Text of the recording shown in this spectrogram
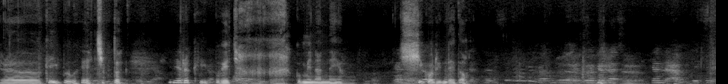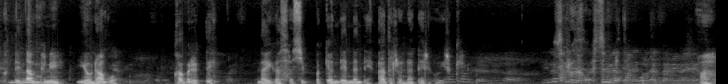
이렇게 이쁘게 집도 이렇게 이쁘게 잘 꾸며놨네요 시골인데도 근데 남편이 이혼하고 가버렸대 나이가 40밖에 안 됐는데 아들 하나 데리고 이렇게 살아가고 있습니다 아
